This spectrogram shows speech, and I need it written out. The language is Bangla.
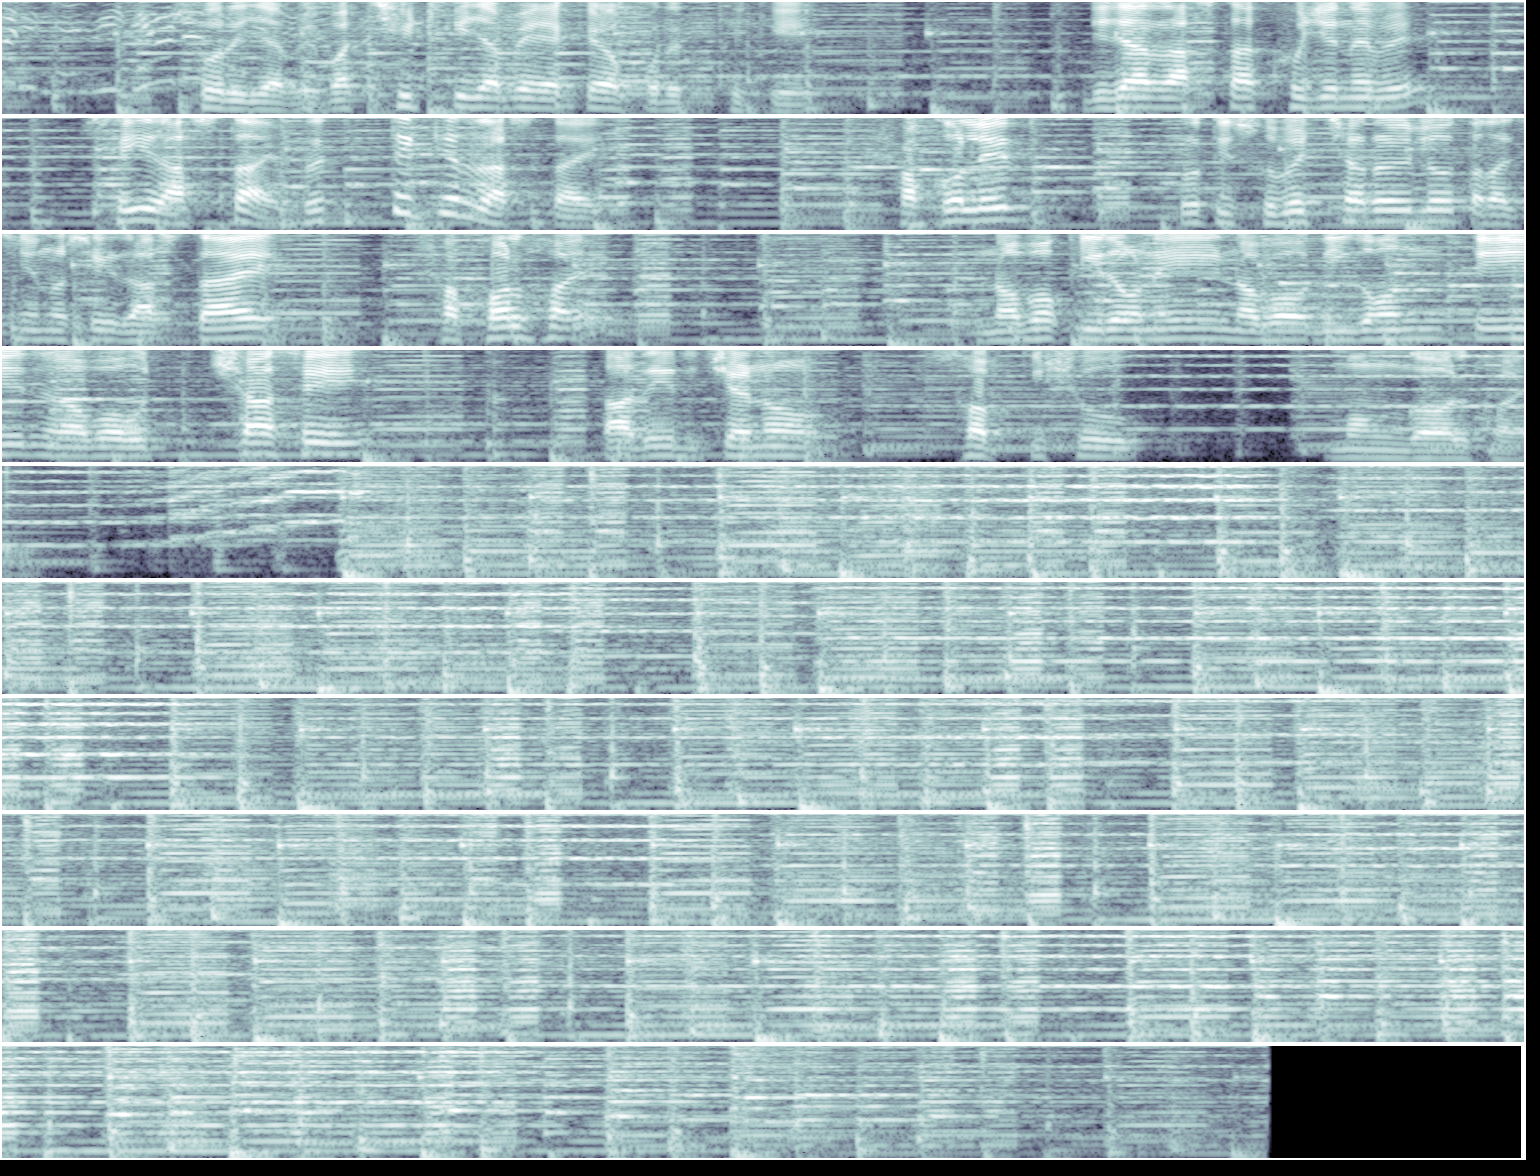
সরে যাবে বা ছিটকে যাবে একে অপরের থেকে। যে যার রাস্তা খুঁজে নেবে। সেই রাস্তায়, প্রত্যেকের রাস্তায় সকলের প্রতি শুভেচ্ছা রইল। তারা যেন সেই রাস্তায় সফল হয়। নবকিরণে, নবদিগন্তে, নব উচ্ছ্বাসে তাদের যেন সব কিছু মঙ্গল হয়।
